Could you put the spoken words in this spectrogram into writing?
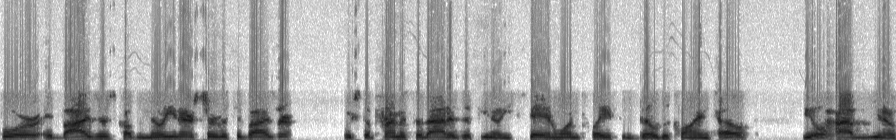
for advisors called The Millionaire Service Advisor, which the premise of that is if you know you stay in one place and build a clientele, you'll have you know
